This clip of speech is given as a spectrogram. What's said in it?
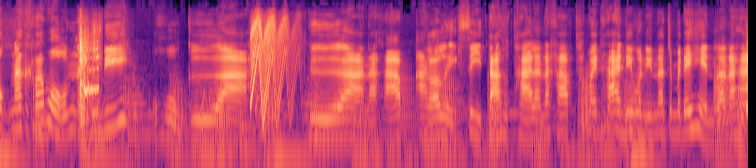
6 นะครับผมไหนดูดิโอ้โหเกลือ เกลือนะครับ อะเราเหลืออีก 4 ตาสุดท้ายแล้วนะครับถ้าไม่ได้นี่วันนี้น่าจะไม่ได้เห็นแล้วนะฮะ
